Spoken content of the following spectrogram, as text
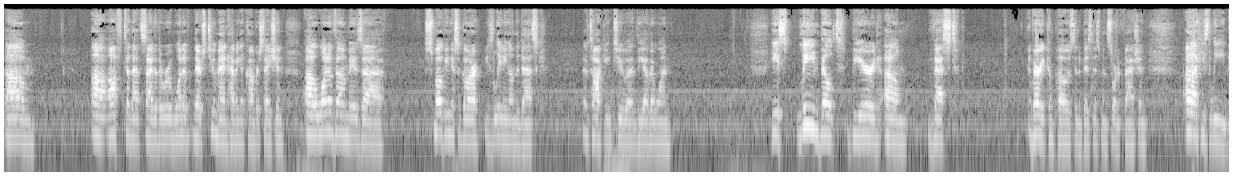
um, uh, off to that side of the room. One of there's two men having a conversation. Uh, one of them is uh, smoking a cigar. He's leaning on the desk, and talking to uh, the other one. He's lean built, beard, um, vest, very composed in a businessman sort of fashion. Uh, he's lean.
